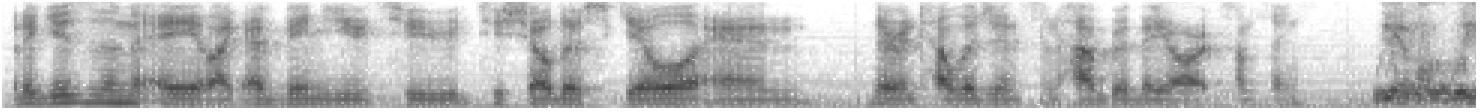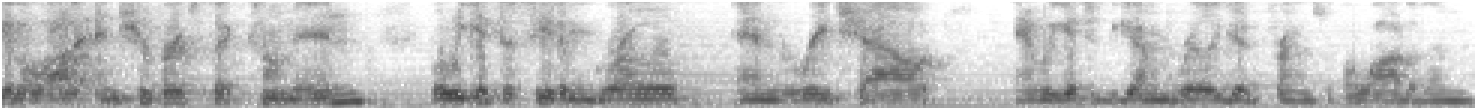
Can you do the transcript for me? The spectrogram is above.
but it gives them a like a venue to to show their skill and their intelligence and how good they are at something. We have a, we get a lot of introverts that come in, but we get to see them grow and reach out, and we get to become really good friends with a lot of them.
